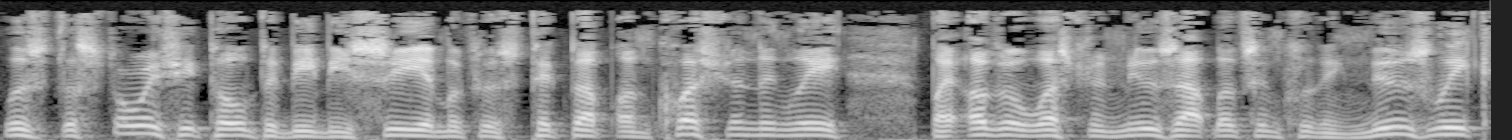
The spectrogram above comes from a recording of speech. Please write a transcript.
was the story she told to BBC and which was picked up unquestioningly by other Western news outlets including Newsweek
